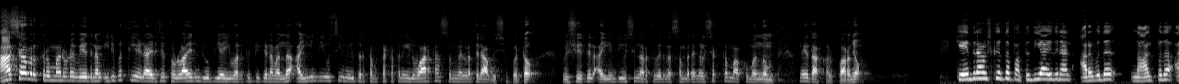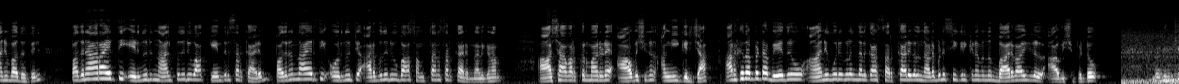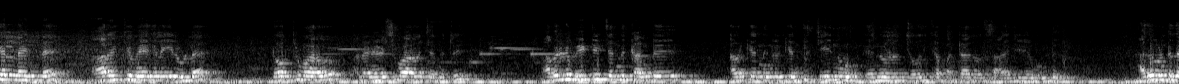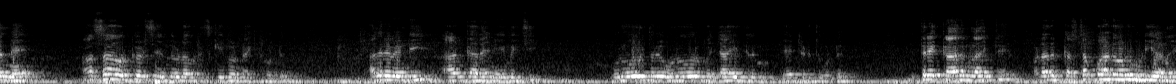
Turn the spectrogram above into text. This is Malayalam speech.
ആശാ വർക്കർമാരുടെ വേതനം ഇരുപത്തിയേഴായിരത്തി തൊള്ളായിരം രൂപയായി വർദ്ധിപ്പിക്കണമെന്ന് I N D U C നേതൃത്വം കട്ടപ്പനയിൽ വാർത്താ സമ്മേളനത്തിൽ ആവശ്യപ്പെട്ടു. വിഷയത്തിൽ I N D U C നടത്തിവരുന്ന സമരങ്ങൾ ശക്തമാക്കുമെന്നും നേതാക്കൾ പറഞ്ഞു. കേന്ദ്രാവിഷ്കൃത പദ്ധതിയായതിനാൽ അറുപത് നാൽപ്പത് അനുപാതത്തിൽ പതിനാറായിരത്തി എഴുന്നൂറ്റി നാൽപ്പത് രൂപ കേന്ദ്ര സർക്കാരും പതിനൊന്നായിരത്തി ഒരുന്നൂറ്റി അറുപത് രൂപ സംസ്ഥാന സർക്കാരും നൽകണം. ആശാവർക്കർമാരുടെ ആവശ്യങ്ങൾ അംഗീകരിച്ച അർഹതപ്പെട്ട വേതനവും ആനുകൂല്യങ്ങളും നൽകാൻ സർക്കാരുകൾ നടപടി സ്വീകരിക്കണമെന്നും ഭാരവാഹികൾ ആവശ്യപ്പെട്ടു. മെഡിക്കൽ ലൈനിലെ ആരോഗ്യ മേഖലയിലുള്ള ഡോക്ടർമാരോ അല്ല നഴ്സുമാരോ ചെന്നിട്ട് അവരുടെ വീട്ടിൽ ചെന്ന് കണ്ട് അവർക്ക് നിങ്ങൾക്ക് എന്ത് ചെയ്യുന്നു എന്നുള്ളത് ചോദിക്കാൻ പറ്റാത്ത ഒരു സാഹചര്യം ഉണ്ട്. അതുകൊണ്ട് തന്നെ ആശാ വർക്കേഴ്സ് എന്നുള്ള ഒരു സ്കീം ഉണ്ടാക്കിക്കൊണ്ട് അതിനുവേണ്ടി ആൾക്കാരെ നിയമിച്ച് ഓരോരുത്തരും ഓരോരോ പഞ്ചായത്തിലും ഏറ്റെടുത്തുകൊണ്ട് ഇത്രയും കാലങ്ങളായിട്ട് വളരെ കഷ്ടപ്പാടോടുകൂടിയാണ്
